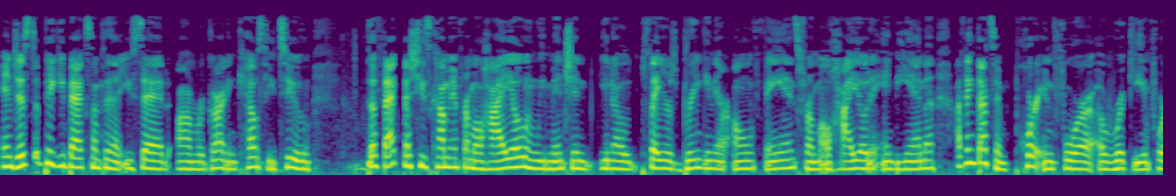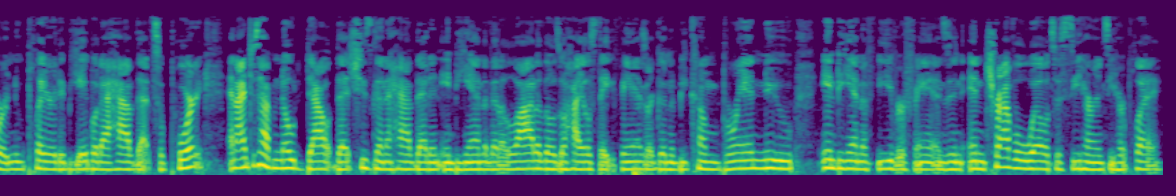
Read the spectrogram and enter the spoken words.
And just to piggyback something that you said um, regarding Kelsey too, the fact that she's coming from Ohio and we mentioned, you know, players bringing their own fans from Ohio to Indiana, I think that's important for a rookie and for a new player to be able to have that support. And I just have no doubt that she's going to have that in Indiana, that a lot of those Ohio State fans are going to become brand new Indiana Fever fans and, and travel well to see her and see her play.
